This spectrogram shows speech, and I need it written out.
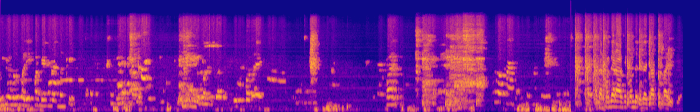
વીડિયો એક પણ પેશન્ટ સર પગાર આવશે પંદર હજાર ચારસો બાર રૂપિયા.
